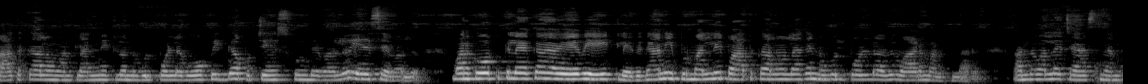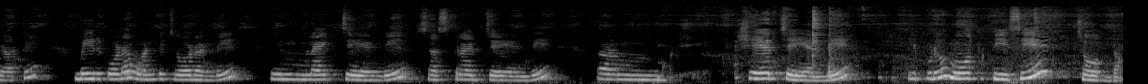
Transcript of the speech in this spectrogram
పాతకాలం వంటలు అన్నిట్లో నువ్వుల పొడి ఓపిక్గా అప్పుడు చేసుకునే వాళ్ళు వేసేవాళ్ళు. మనకు ఓపిక లేక ఏవి వేయట్లేదు. కానీ ఇప్పుడు మళ్ళీ పాతకాలంలాగే నువ్వుల పొళ్ళు అవి వాడమంటున్నారు. అందువల్ల చేస్తున్నాను కాబట్టి మీరు కూడా వండి చూడండి. లైక్ చేయండి సబ్స్క్రైబ్ చేయండి షేర్ చేయండి. ఇప్పుడు మూత తీసి చూద్దాం.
